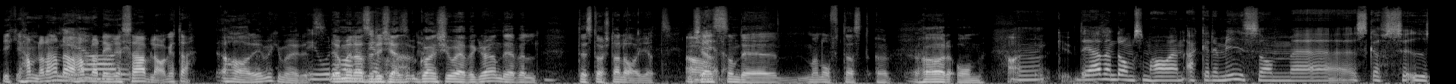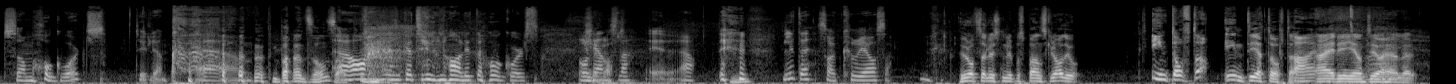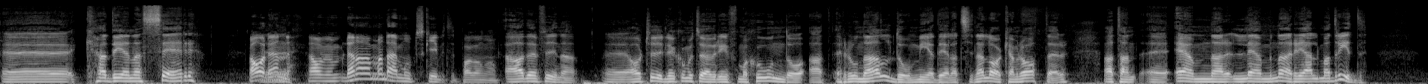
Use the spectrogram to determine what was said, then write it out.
Gick, hamnade han där? Ja, hamnade i det- reservlaget där? Ja det är mycket möjligt. Jo, menar nog alltså det känns. Guangzhou Evergrande är väl det största laget. Det Ja. känns Det är som det man oftast hör, hör om. Herregud. Det är även de som har en akademi som eh, ska se ut som Hogwarts tydligen. Eh, Bara en sån sak. ja, de ska tydligen ha lite Hogwarts Underbart. känsla. Eh, ja. lite så kuriosa. Hur ofta lyssnar du på spansk radio? Inte ofta. Inte jätteofta. Nej, Nej. det gör inte jag heller. Eh, Cadena Ser. Ja den, Eh. ja, den har man däremot skrivit ett par gånger. Ja den fina. Eh, har tydligen kommit över information då att Ronaldo meddelat sina lagkamrater att han eh, ämnar lämna Real Madrid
